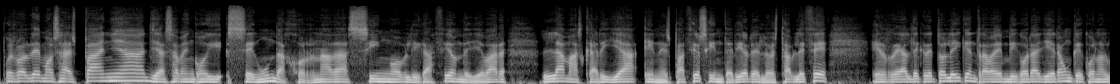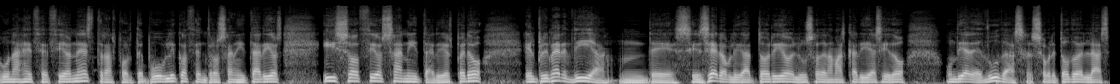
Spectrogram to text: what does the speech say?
Pues volvemos a España. Ya saben hoy segunda jornada sin obligación de llevar la mascarilla en espacios interiores. Lo establece el Real Decreto Ley que entraba en vigor ayer, aunque con algunas excepciones, transporte público, centros sanitarios y sociosanitarios. Pero el primer día de sin ser obligatorio el uso de la mascarilla ha sido un día de dudas, sobre todo en las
